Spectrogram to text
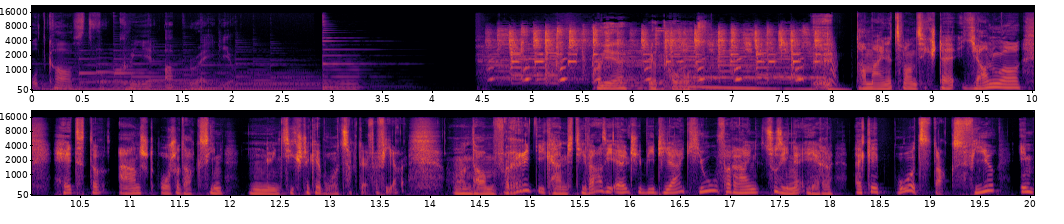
Podcast von Queer Up Radio. Queer Report. Am 21. Januar hat der Ernst Oschatag seinen 90. Geburtstag feiern. Und am Freitag haben diverse LGBTIQ-Vereine zu seinen Ehren eine Geburtstagsfeier im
